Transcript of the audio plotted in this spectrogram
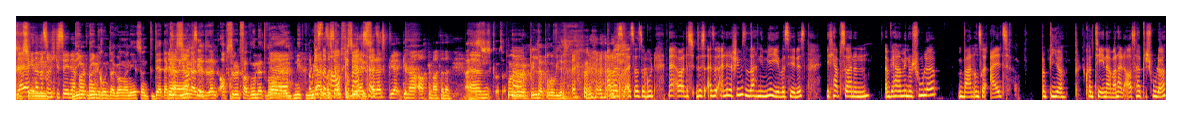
Ja, ja, genau, das habe ich gesehen. Ja, Ding, voll, voll. Ding runtergegangen ist und der, der Ja, Kassierer der dann absolut verwundert war, Ja, ja. nicht Und gewusst das hat, was auch passiert hat. ist. dass er das ge- genau auch gemacht hat. Dann. Also, Ähm, Ah. mal Bilder probieren. Aber es, es war so gut. Nein, aber das, das also eine der schlimmsten Sachen, die mir je passiert ist, ich habe so einen, wir haben in der Schule, waren unsere Altpapiercontainer, waren halt außerhalb der Schule.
